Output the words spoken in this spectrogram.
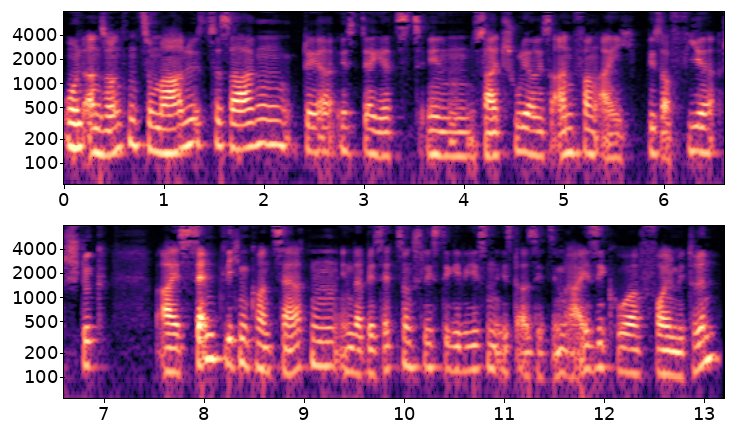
Und ansonsten zu Manuel ist zu sagen, der ist ja jetzt in, seit Schuljahresanfang eigentlich bis auf vier Stück bei sämtlichen Konzerten in der Besetzungsliste gewesen, ist also jetzt im Reisechor voll mit drin.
